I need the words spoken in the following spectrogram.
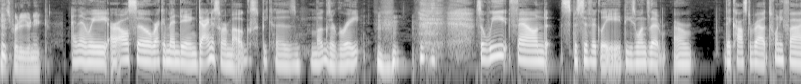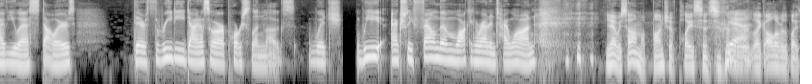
It's pretty unique. And then we are also recommending dinosaur mugs because mugs are great. so we found specifically these ones that are they cost about 25 US dollars. They're 3D dinosaur porcelain mugs, which we actually found them walking around in Taiwan. Yeah, we saw them a bunch of places. Yeah. like all over the place.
